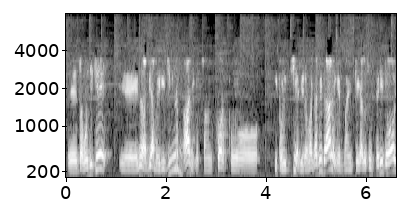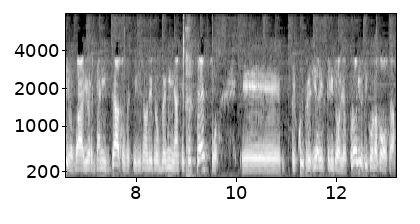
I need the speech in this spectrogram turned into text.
Eh, dopodiché eh, noi abbiamo i vigili urbani che sono il corpo di polizia di Roma Capitale che va impiegato sul territorio, va riorganizzato perché ci sono dei problemini anche in quel senso, eh, per cui presidiare il territorio. Però io dico una cosa,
